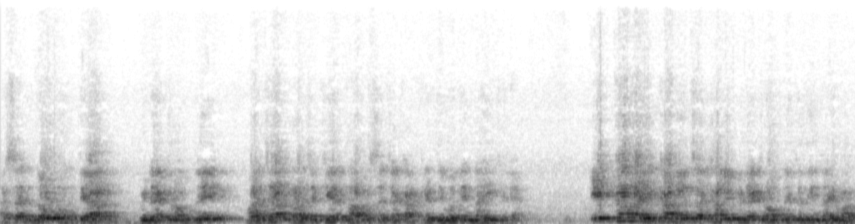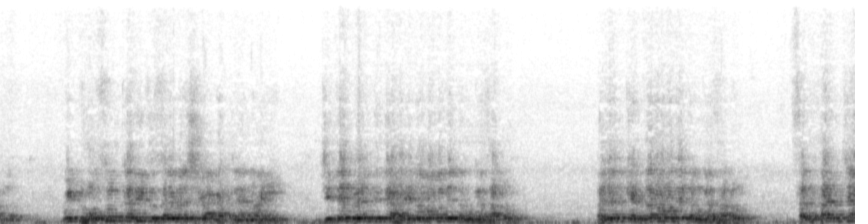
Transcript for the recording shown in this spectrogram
अशा नऊ हत्या विनायक राऊतने माझ्या राजकीय दहा वर्षाच्या कारकिर्दीमध्ये नाही केल्या. एकालाही कानाच्या खाली विनायक राऊतने कधी नाही मारलं. मी ढोसून कधी दुसऱ्याला शिव्या घातल्या नाही. जिथे मिळेल तिथे हरिनामामध्ये दंग झालो. भजन कीर्तनामध्ये दंग झालो. संतांच्या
